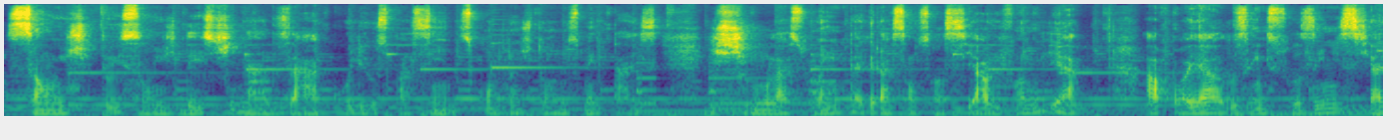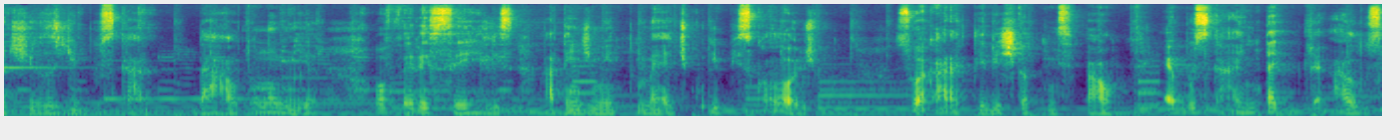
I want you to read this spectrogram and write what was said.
são instituições destinadas a acolher os pacientes com transtornos mentais, estimular sua integração social e familiar, apoiá-los em suas iniciativas de buscar da autonomia, oferecer-lhes atendimento médico e psicológico. Sua característica principal é buscar integrá-los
